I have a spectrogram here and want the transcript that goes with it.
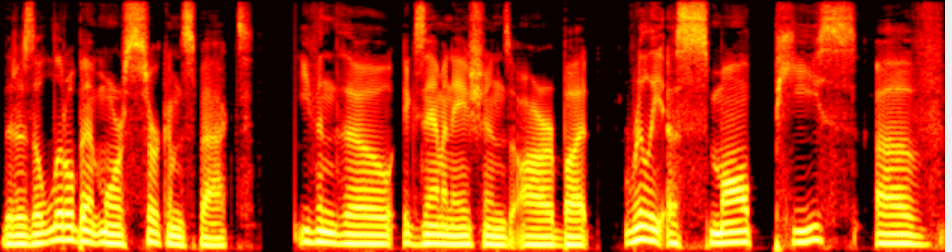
that is a little bit more circumspect, even though examinations are but really a small piece of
